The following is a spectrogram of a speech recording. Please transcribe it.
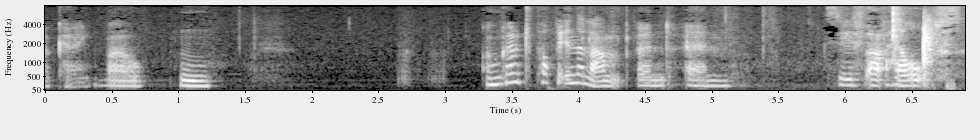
Okay, well, mm, I'm going to pop it in the lamp and um, see if that helps.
